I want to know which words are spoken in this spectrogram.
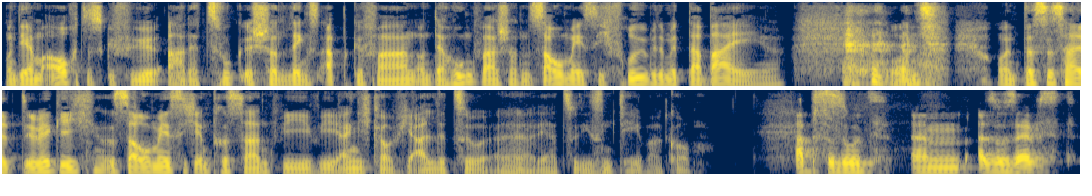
und die haben auch das Gefühl, ah, der Zug ist schon längst abgefahren und der Hunk war schon saumäßig früh mit, mit dabei. und und das ist halt wirklich saumäßig interessant, wie wie eigentlich glaube ich alle zu äh, ja zu diesem Thema kommen. Absolut. Ähm, also selbst,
